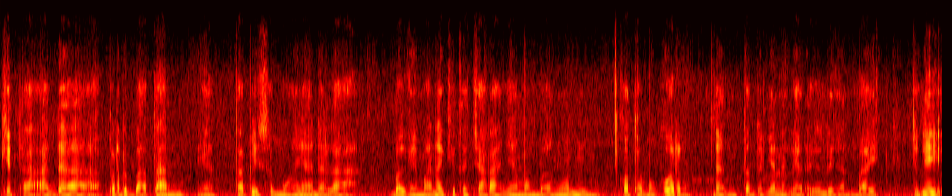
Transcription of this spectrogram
Kita ada perdebatan ya, tapi semuanya adalah bagaimana kita caranya membangun kota Bogor dan tentunya negara ini dengan baik. Jadi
